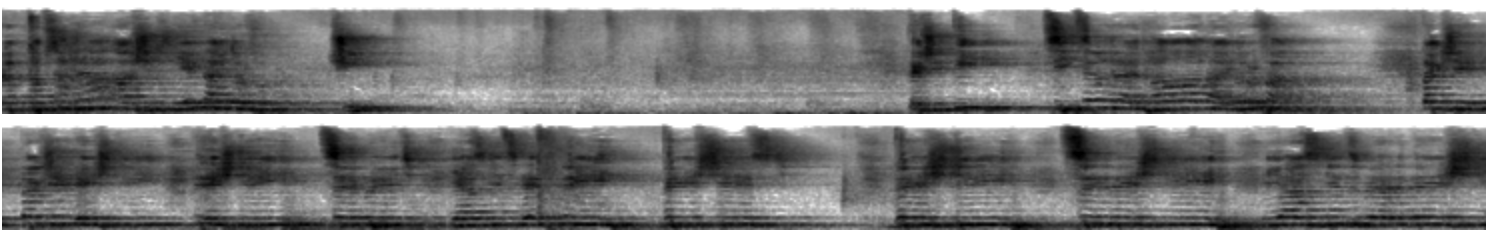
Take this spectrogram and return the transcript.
Tam, tam sa hrá až nie Najdorf. Či? Takže ty si chcel hrať Halala Najdorfa. Takže, takže E4, E4, C5, jazdec F3, D6, D4, CD4, jazdec ber D4,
